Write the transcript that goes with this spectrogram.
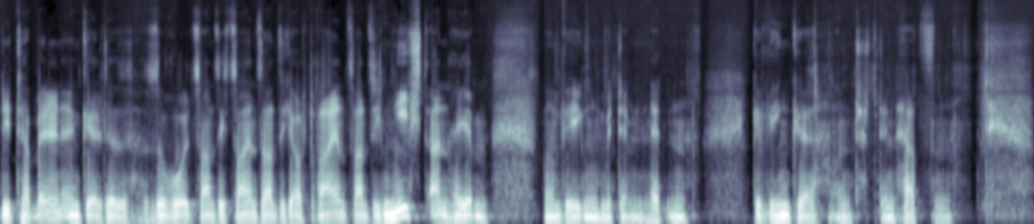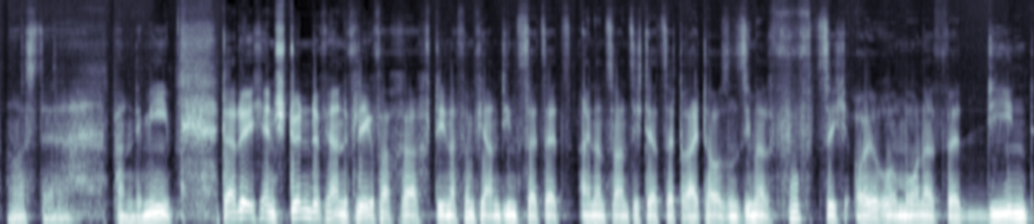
die Tabellenentgelte sowohl 2022 als auch 2023 nicht anheben, von wegen mit dem netten Gewinke und den Herzen aus der Pandemie. Dadurch entstünde für eine Pflegefachkraft, die nach fünf Jahren Dienstzeit seit 21 derzeit 3.750 Euro im Monat verdient,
